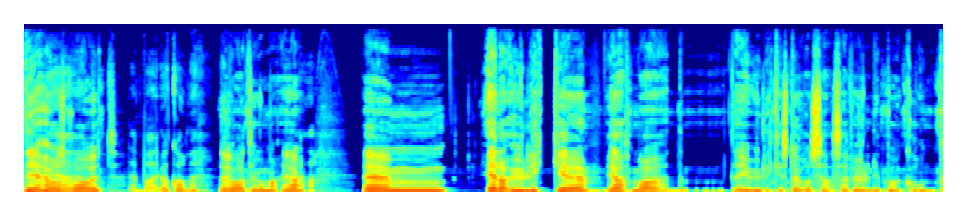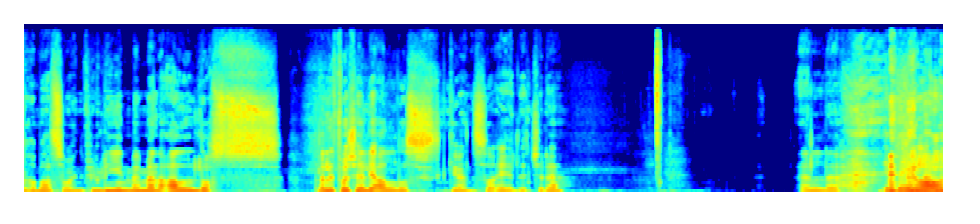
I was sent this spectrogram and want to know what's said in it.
Det høres Ja. bra ut. Det er bare å komme. Det var til å komme. Ja. Ehm, er det ulike Ja, det er jo ulike størrelser selvfølgelig på en kontrabass og en fiolin, men, men alders Det er litt forskjellige aldersgrenser, er det ikke det? Eller Vel, Ja,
